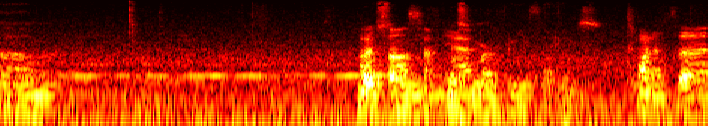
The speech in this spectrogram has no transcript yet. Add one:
Um, That's some- awesome, yeah. some RV things. It's one of the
